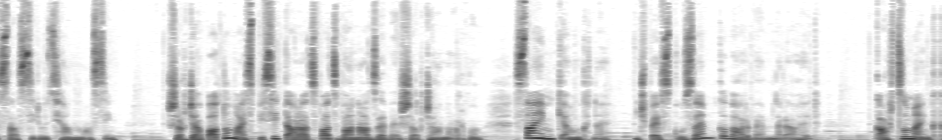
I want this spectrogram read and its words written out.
եսասիրության մասին Շրջապատում այսպիսի տարածված բանաձև է շրջանառվում։ Սա իմ կյանքն է, ինչպես կուզեմ կվարվեմ նրա հետ։ Կարծում ենք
